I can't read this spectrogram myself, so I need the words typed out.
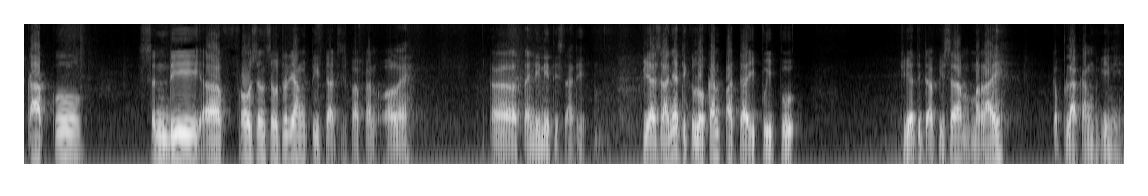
kaku sendi eh, frozen shoulder yang tidak disebabkan oleh eh, tendinitis tadi. Biasanya dikeluhkan pada ibu-ibu dia tidak bisa meraih ke belakang begini.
